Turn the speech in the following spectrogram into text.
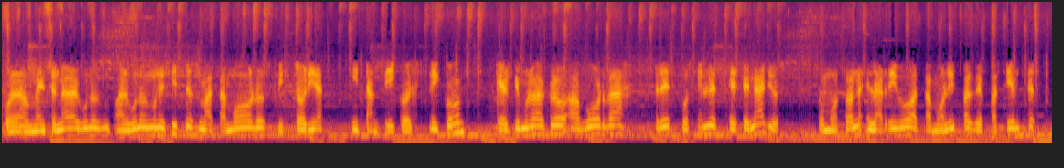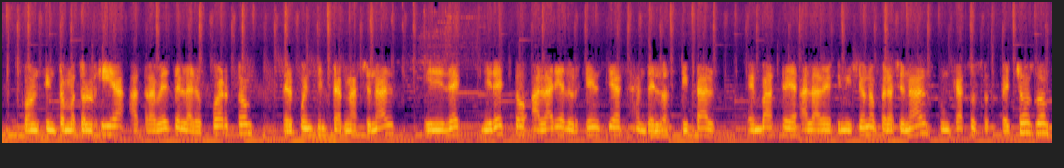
Por mencionar algunos, algunos municipios, Matamoros, Victoria y Tampico. Explicó que el simulacro aborda tres posibles escenarios como son el arribo a Tamaulipas de pacientes con sintomatología a través del aeropuerto, del puente internacional y directo al área de urgencias del hospital. En base a la definición operacional, un caso sospechoso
